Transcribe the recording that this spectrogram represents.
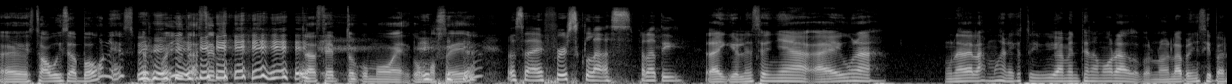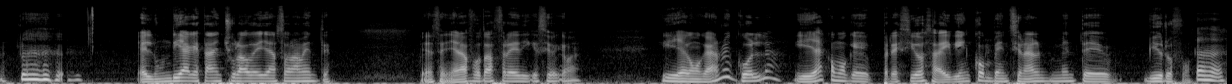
Eh, it's always a bonus. Pero pues yo te acepto, te acepto como, eh, como sea. o sea, es first class para ti. Like, yo le enseñé, hay una, una de las mujeres que estoy vivamente enamorado, pero no es la principal. El un día que estaba enchulado de ella solamente. Le enseñé la foto a Freddy, que sé yo qué más. Y ella como que, ah, no es gorda. Y ella es como que preciosa y bien convencionalmente beautiful. Ajá.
